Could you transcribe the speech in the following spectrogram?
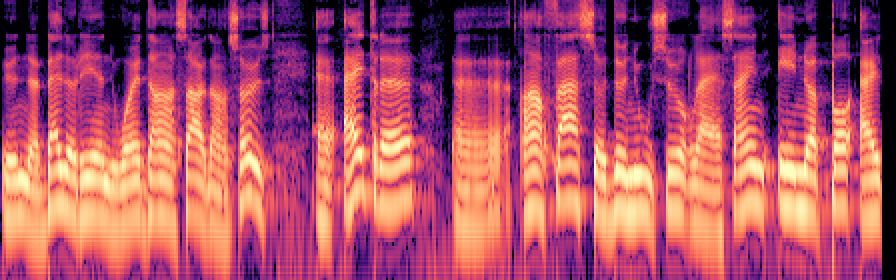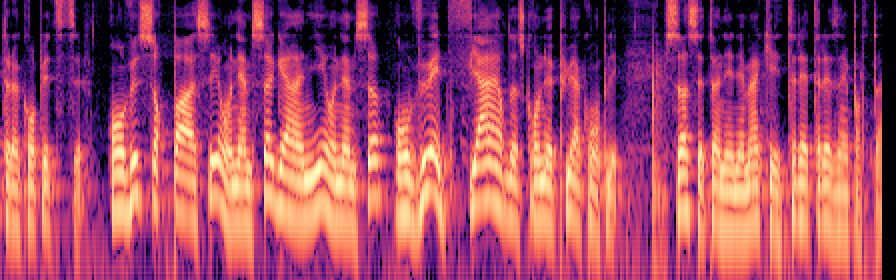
une ballerine ou un danseur, danseuse être euh, en face de nous sur la scène et ne pas être compétitif. On veut surpasser, on aime ça gagner, on aime ça, on veut être fier de ce qu'on a pu accomplir. ça, c'est un élément qui est très, très important.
